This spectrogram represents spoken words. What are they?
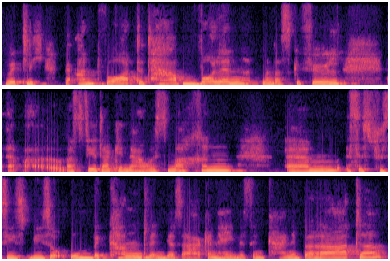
wirklich beantwortet haben wollen, hat man das Gefühl, äh, was wir da genaues machen. Ähm, es ist für sie wie so unbekannt, wenn wir sagen, hey, wir sind keine Berater.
